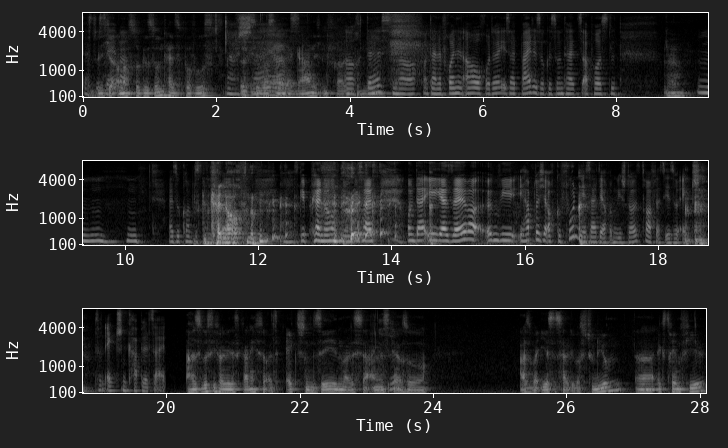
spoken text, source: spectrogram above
dass du ich ja auch noch so gesundheitsbewusst, Ach, dass sowas Scheiße. halt ja gar nicht in Frage Auch das noch. Und deine Freundin auch, oder? Ihr seid beide so Gesundheitsapostel. Ja. Also kommt es, Es gibt keine vor. Hoffnung. Es gibt keine Hoffnung. Das heißt, und da ihr ja selber irgendwie, ihr habt euch ja auch gefunden, ihr seid ja auch irgendwie stolz drauf, dass ihr so Action, so ein Action-Couple seid. Aber es ist lustig, weil wir das gar nicht so als Action sehen, weil es ja eigentlich so. eher so. Also bei ihr ist es halt übers Studium äh, Mhm. extrem viel.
